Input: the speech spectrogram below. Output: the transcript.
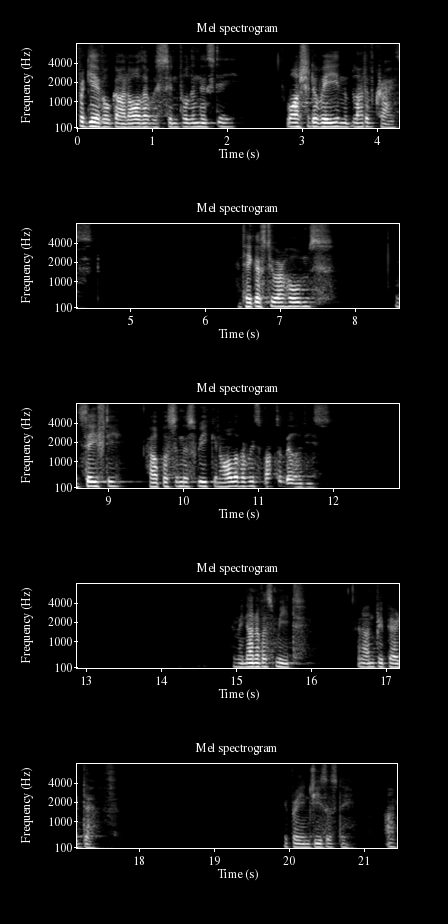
Forgive, O God, all that was sinful in this day. Wash it away in the blood of Christ. And take us to our homes in safety. Help us in this week in all of our responsibilities. And may none of us meet an unprepared death. We pray in Jesus' name. Amen.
